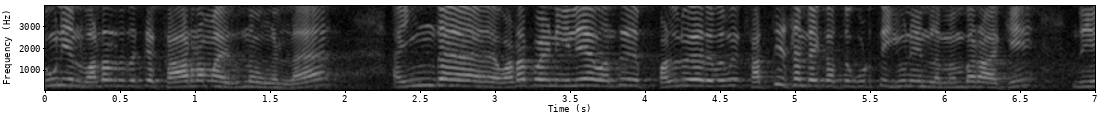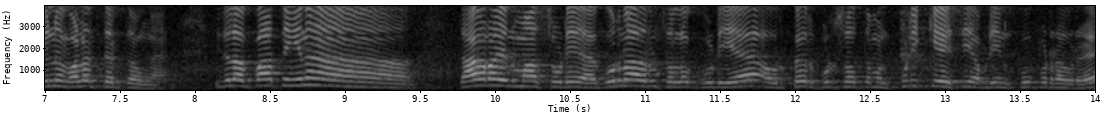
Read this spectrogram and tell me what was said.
யூனியன் வளர்கிறதுக்கு காரணமாக இருந்தவங்களில் இந்த வடபழனியிலே வந்து பல்வேறு கத்தி சண்டை கற்றுக் கொடுத்து யூனியனில் மெம்பர் ஆக்கி இந்த யூனியன் வளர்த்தெடுத்தவங்க இதில் பார்த்தீங்கன்னா தியாகராஜன் மாஸ்டருடைய குருநாதர்னு சொல்லக்கூடிய அவர் பேர் புருஷோத்தமன் புலிகேசி அப்படின்னு கூப்பிடுறவர்.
